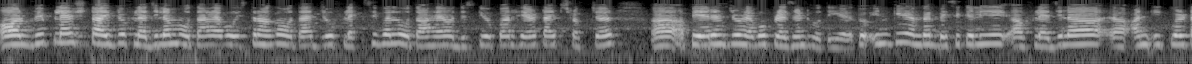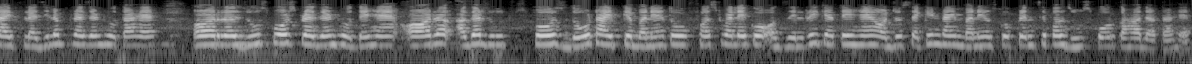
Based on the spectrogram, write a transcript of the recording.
और विप्लैश टाइप जो फ्लैजिलम होता है, वो इस तरह का होता है, जो फ्लेक्सिबल होता है और जिसके ऊपर हेयर टाइप स्ट्रक्चर अपियरेंस जो है वो प्रेजेंट होती है। तो इनके अंदर basically flagella unequal type flagellum present होता है और जू स्पोर्स प्रेजेंट होते हैं और अगर जू स्पोर्स दो टाइप के बने तो फ़र्स्ट वाले को ऑक्सिलरी कहते हैं और जो सेकेंड टाइम बने उसको प्रिंसिपल जू स्पोर कहा जाता है।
